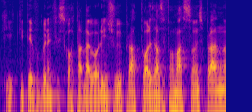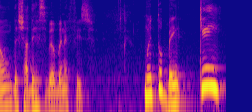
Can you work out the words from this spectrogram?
que, que teve o benefício cortado agora em julho, para atualizar as informações para não deixar de receber o benefício. Muito bem. Quem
